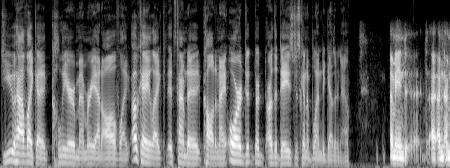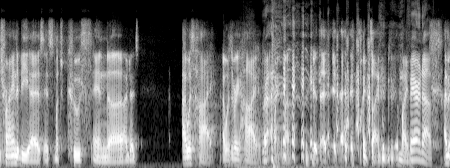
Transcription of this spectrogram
do you have like a clear memory at all of like okay, like it's time to call it a night, or did, or are the days just gonna blend together now? I mean, I, I'm I'm trying to be as as much couth and uh, I was high. I was very high at that point in my at, that, at, that, point in time in Fair enough. I'm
